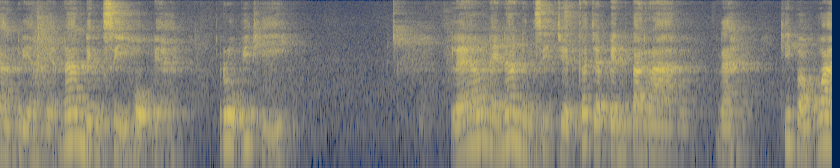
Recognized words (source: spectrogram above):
การเรียนเนี่ยหน้าหนึ่งสี่หกเนี่ยค่ะรูปวิถี แล้วในหน้า147ก็จะเป็นตารางนะที่บอกว่า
